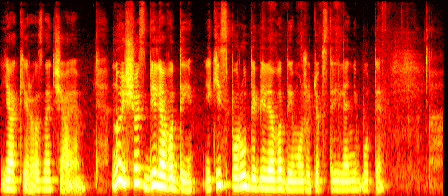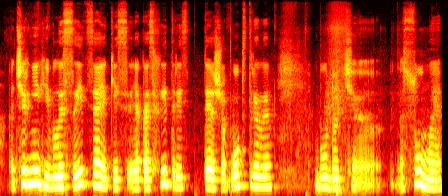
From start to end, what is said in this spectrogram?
Якір означає. Ну і щось біля води. Якісь споруди біля води можуть обстріляні бути. Чернігів, лисиця, якісь, якась хитрість, теж обстріли будуть, е, суми,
